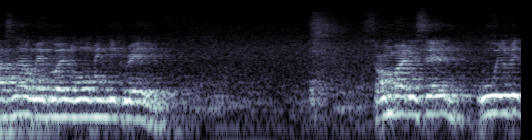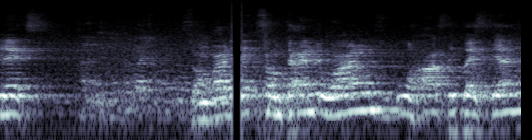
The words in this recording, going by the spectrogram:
Are passing away going home in the grave. Somebody said, who will be next? Somebody, sometimes the ones who ask the question,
